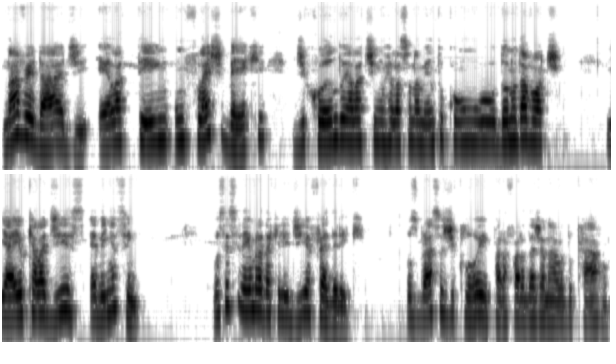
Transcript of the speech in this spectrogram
Na verdade, ela tem um flashback de quando ela tinha um relacionamento com o dono da VOT. E aí o que ela diz é bem assim: Você se lembra daquele dia, Frederick? Os braços de Chloe para fora da janela do carro.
